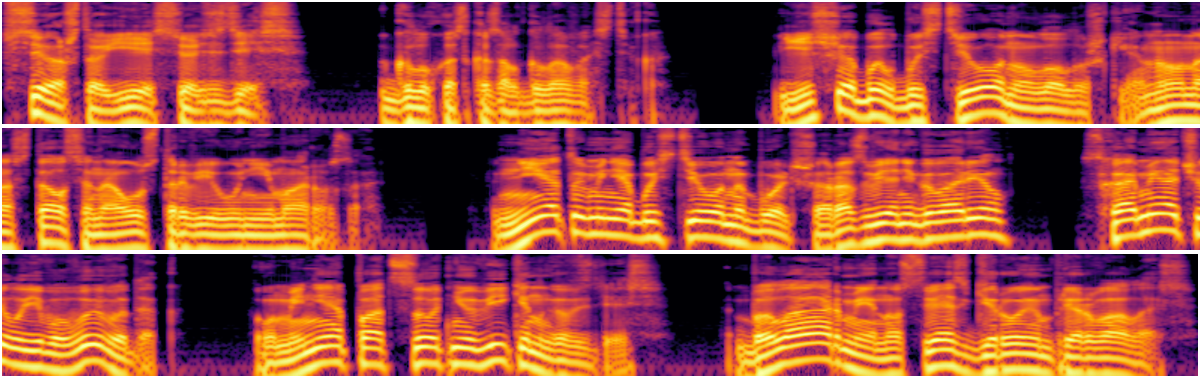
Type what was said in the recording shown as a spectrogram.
«Все, что есть, все здесь», — глухо сказал Головастик. «Еще был бастион у Лолушки, но он остался на острове Унии Мороза. «Нет у меня бастиона больше, разве я не говорил?» Схомячил его выводок. «У меня под сотню викингов здесь. Была армия, но связь с героем прервалась».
